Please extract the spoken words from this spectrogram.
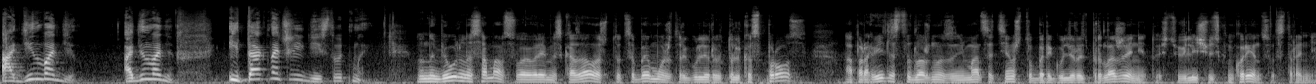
Один в один. Один в один. И так начали действовать мы. Но Набиулина сама в свое время сказала, что ЦБ может регулировать только спрос, а правительство должно заниматься тем, чтобы регулировать предложение, то есть увеличивать конкуренцию в стране.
